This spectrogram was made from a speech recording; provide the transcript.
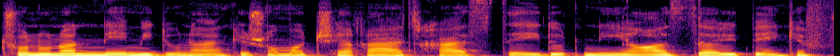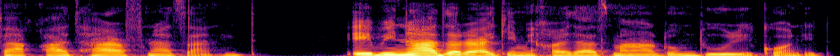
چون اونا نمی‌دونن که شما چقدر خسته اید و نیاز دارید به اینکه فقط حرف نزنید. عیبی نداره اگه می‌خواید از مردم دوری کنید.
